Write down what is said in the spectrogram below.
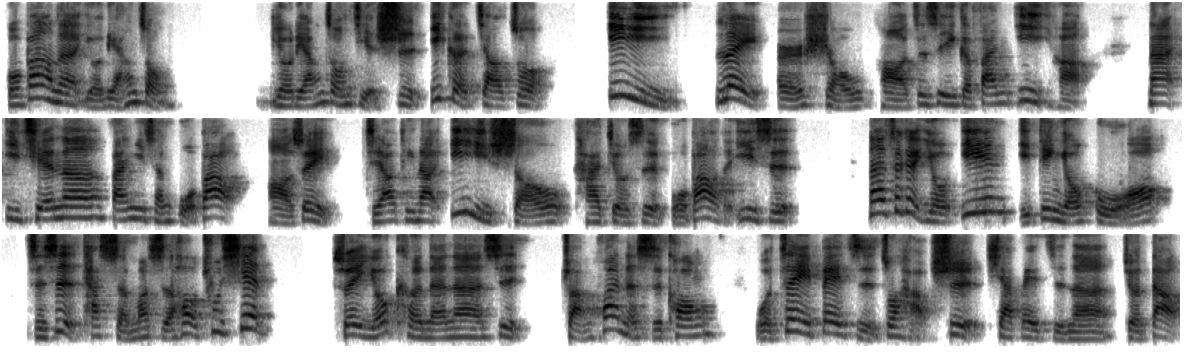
果报呢有两种。有两种解释，一个叫做易类而熟，哈，这是一个翻译哈。那以前呢，翻译成果报啊，所以只要听到易熟，它就是果报的意思。那这个有因一定有果，只是它什么时候出现，所以有可能呢是转换的时空。我这一辈子做好事，下辈子呢就到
